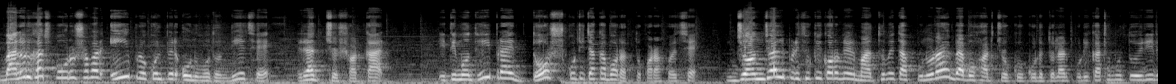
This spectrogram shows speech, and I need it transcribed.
বালুরঘাট পৌরসভার এই প্রকল্পের অনুমোদন দিয়েছে রাজ্য সরকার। ইতিমধ্যেই প্রায় দশ কোটি টাকা বরাদ্দ করা হয়েছে। জঞ্জাল পৃথকীকরণের মাধ্যমে তা পুনরায় ব্যবহারযোগ্য করে তোলার পরিকাঠামো তৈরির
